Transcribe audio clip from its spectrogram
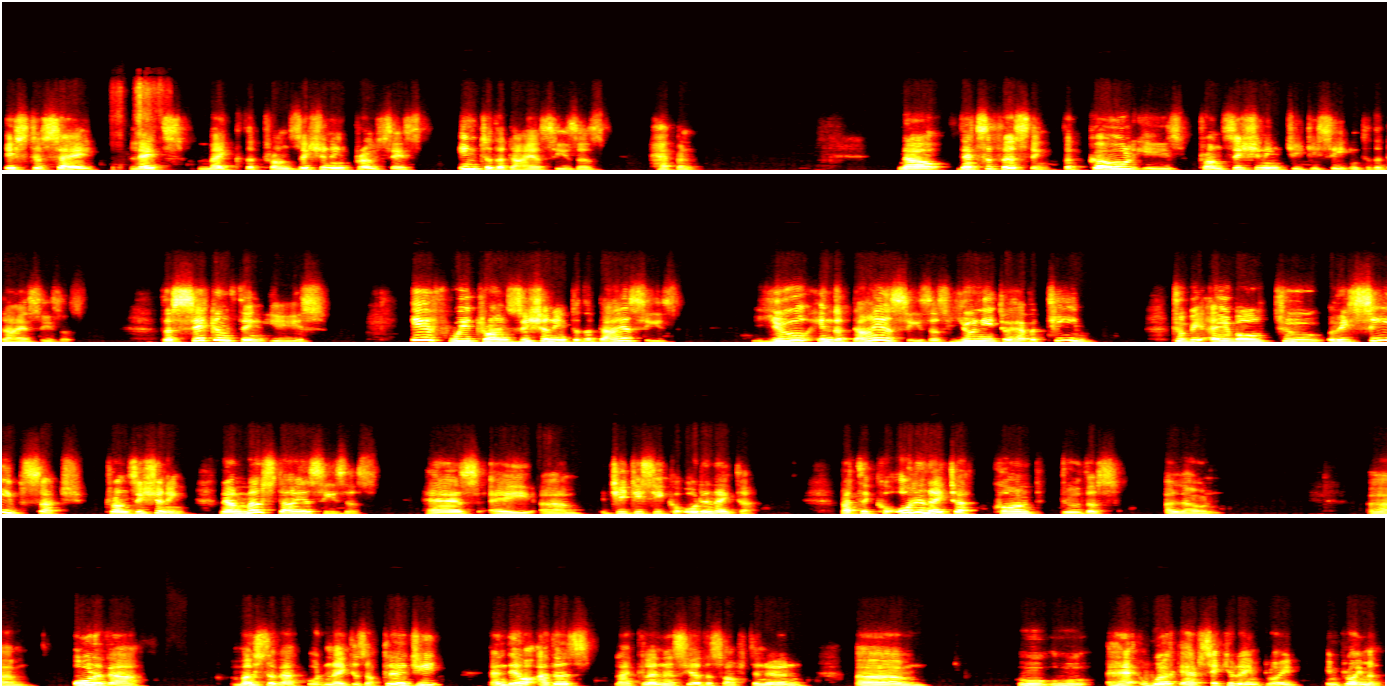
is to say, let's make the transitioning process into the dioceses happen. Now, that's the first thing. The goal is transitioning GTC into the dioceses. The second thing is if we transition into the diocese, you in the dioceses, you need to have a team to be able to receive such transitioning. Now, most dioceses has a um, GTC coordinator, but the coordinator can't do this alone. Um, all of our, most of our coordinators are clergy, and there are others like Glynis here this afternoon, um, who, who ha work, have secular employed, employment.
